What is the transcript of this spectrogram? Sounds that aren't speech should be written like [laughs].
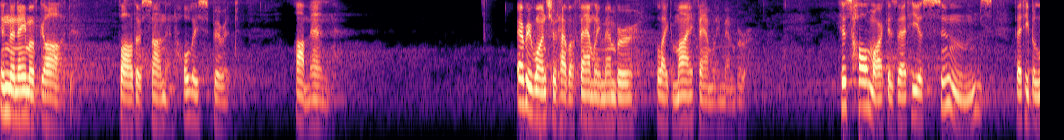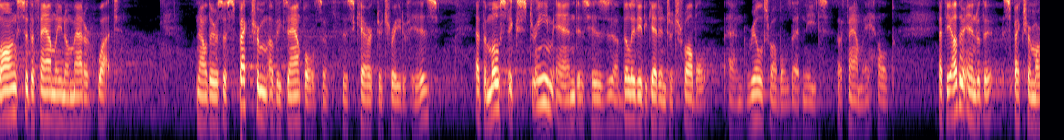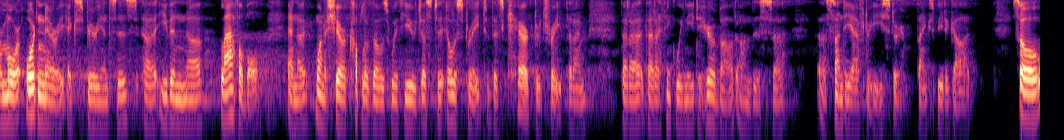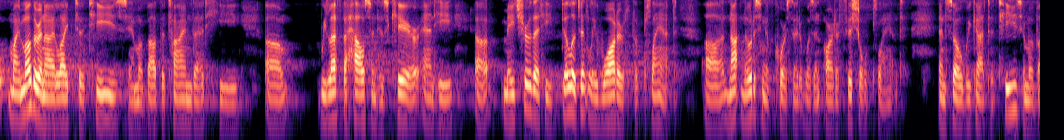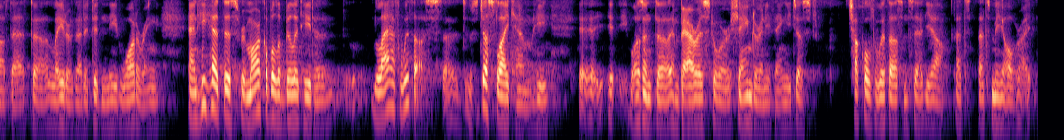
In the name of God, Father, Son, and Holy Spirit. Amen. Everyone should have a family member like my family member. His hallmark is that he assumes that he belongs to the family no matter what. Now, there's a spectrum of examples of this character trait of his. At the most extreme end is his ability to get into trouble, and real trouble that needs a family help. At the other end of the spectrum are more ordinary experiences, uh, even uh, laughable. And I want to share a couple of those with you just to illustrate this character trait that, I'm, that, I, that I think we need to hear about on this uh, uh Sunday after Easter. Thanks be to God. So, my mother and I like to tease him about the time that he, um, we left the house in his care and he uh, made sure that he diligently watered the plant uh, not noticing, of course, that it was an artificial plant. And so we got to tease him about that uh, later, that it didn't need watering. And he had this remarkable ability to laugh with us. Uh, it was just like him. He, he wasn't uh, embarrassed or ashamed or anything. He just chuckled with us and said, Yeah, that's, that's me, all right.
